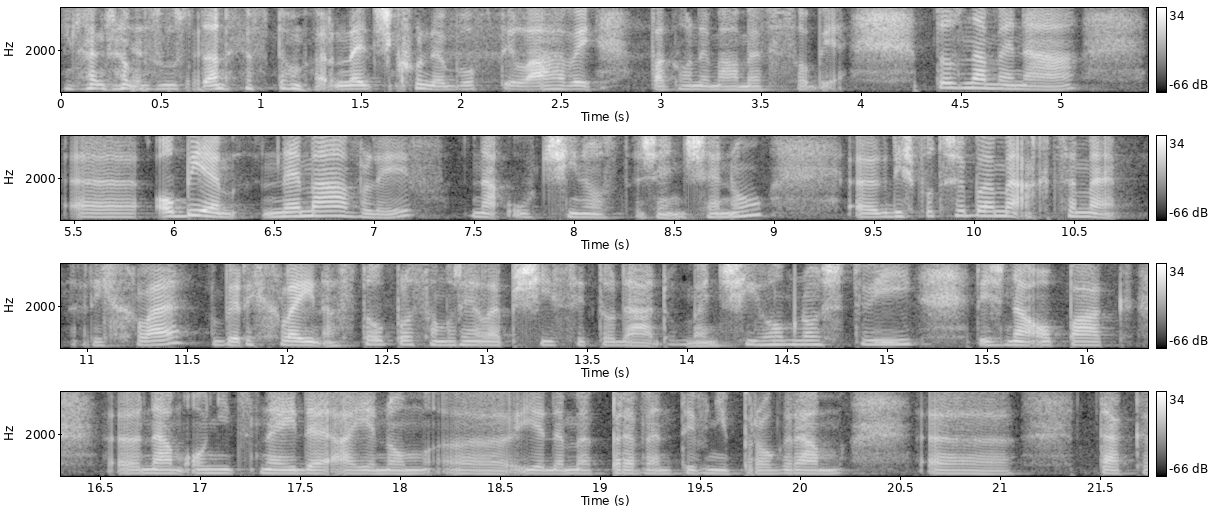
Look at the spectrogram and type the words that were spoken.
jinak nám zůstane v tom hrnečku nebo v ty láhvi, pak ho nemáme v sobě. To znamená, eh, objem nemá vliv na účinnost ženšenu. Eh, když potřebujeme a chceme rychle, aby rychleji nastoupil, samozřejmě lepší si to dát do menšího množství. Když naopak eh, nám o nic nejde a jenom eh, jedeme preventivní program, tak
